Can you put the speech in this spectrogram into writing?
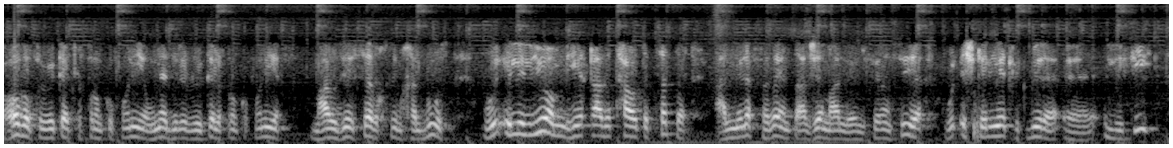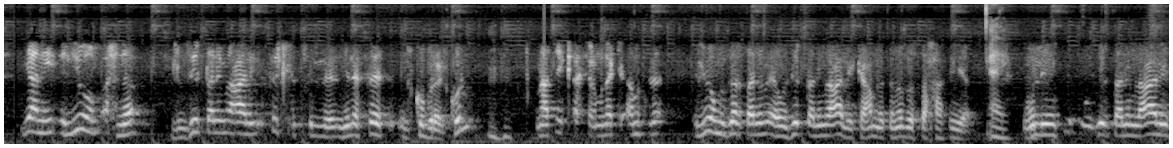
عضو في وكاله الفرنكوفونية ونادي للوكالة الفرنكوفونية مع الوزير السابق سليم خلبوس واللي اليوم اللي هي قاعدة تحاول تتستر على الملف هذا نتاع الجامعة الفرنسية والإشكاليات الكبيرة آه، اللي فيه. يعني اليوم إحنا وزير التعليم العالي فشلت في الملفات الكبرى الكل. نعطيك أكثر من هيك أمثلة. اليوم وزاره التعليم وزير التعليم العالي كعملة ندوه صحفيه أي. واللي وزير التعليم العالي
